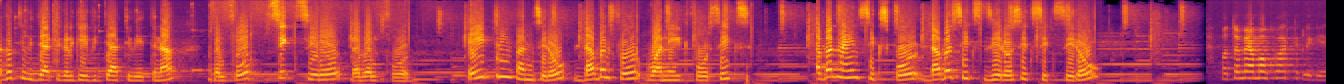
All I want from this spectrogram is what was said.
ಅಗತ್ಯ ವಿದ್ಯಾರ್ಥಿಗಳಿಗೆ ವಿದ್ಯಾರ್ಥಿ ವೇತನ double four six zero double four eight three one zero double four one eight four six. Double nine six four double six zero six six zero. ಮತ್ತೊಮ್ಮೆ ಅಮೋಘ ವಾರ್ತೆಗಳಿಗೆ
